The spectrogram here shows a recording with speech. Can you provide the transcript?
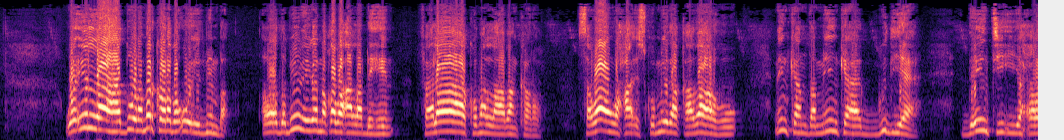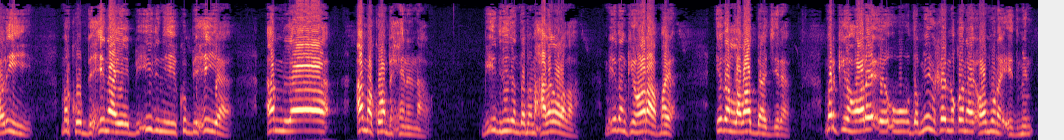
Wa ilaa hadduuna marka horeba u idminba oo damiin iga noqoba aan la dhihin falaa kuma laaban karo. Sawaan waxaa isku mida qadaahu ninkan damiinkaa gudya deyntii iyo xoolihii markuu bixinaya biidnihi ku bixiya am laa ama kuma bixinina biidnihidan dambe maxaa laga wadaa? Ma idankii horaa? Maya. Idan labaad baa jira markii hore ee uu damiinka ka noqonayo oomuna idmin.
